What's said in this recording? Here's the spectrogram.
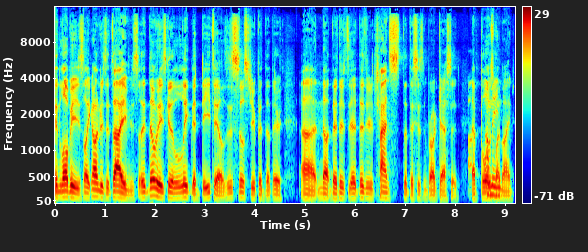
in lobbies like hundreds of times. Like, nobody's going to leak the details. It's so stupid that they're uh, not. There's there's a chance that this isn't broadcasted. That blows mean, my mind.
